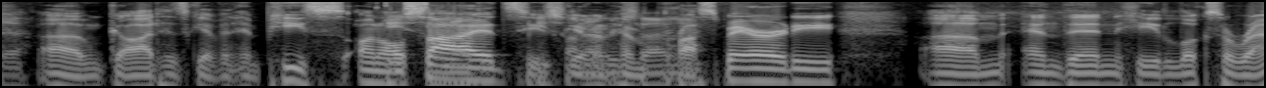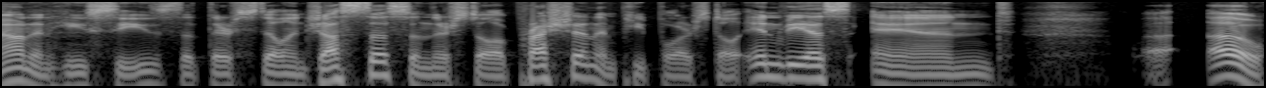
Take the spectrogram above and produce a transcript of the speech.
Yeah. Um, God has given him peace on all Peace on sides. he's given him side, yeah. prosperity. Um, and then he looks around and he sees that there's still injustice and there's still oppression and people are still envious. And uh, oh,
